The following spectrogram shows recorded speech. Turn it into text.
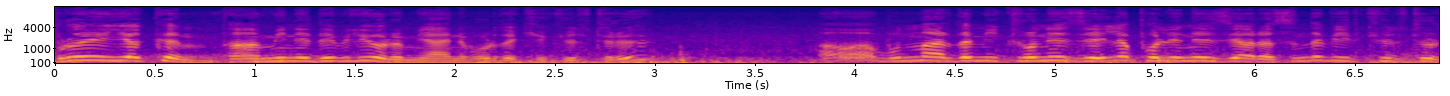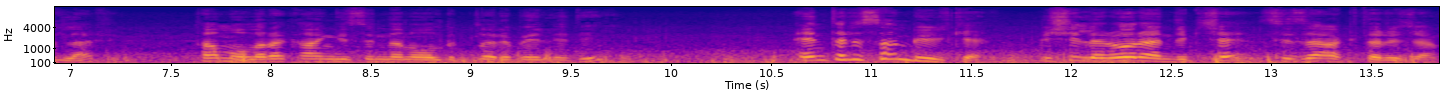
buraya yakın. Tahmin edebiliyorum yani buradaki kültürü. Ama bunlar da Mikronezya ile Polinezya arasında bir kültürler. Tam olarak hangisinden oldukları belli değil. Enteresan bir ülke. Bir şeyler öğrendikçe size aktaracağım.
